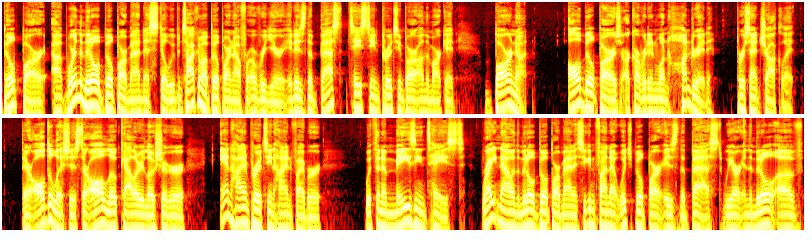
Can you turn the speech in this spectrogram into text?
Built Bar. Uh, we're in the middle of Built Bar madness still. We've been talking about Built Bar now for over a year. It is the best tasting protein bar on the market, bar none. All Built Bars are covered in 100% chocolate. They're all delicious. They're all low calorie, low sugar, and high in protein, high in fiber, with an amazing taste. Right now, in the middle of Built Bar madness, you can find out which Built Bar is the best. We are in the middle of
